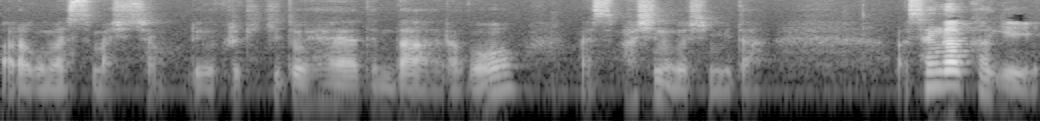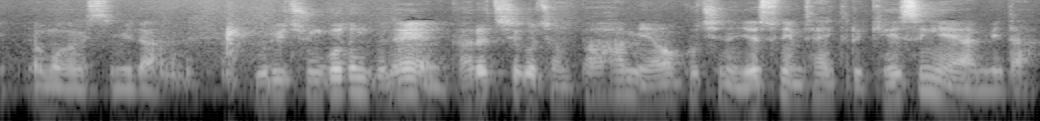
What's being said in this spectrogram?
라고 말씀하시죠. 우리가 그렇게 기도해야 된다라고 말씀하시는 것입니다. 생각하기 넘어가겠습니다. 우리 중고등부는 가르치고 전파하며 고치는 예수님 사역들을 계승해야 합니다.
